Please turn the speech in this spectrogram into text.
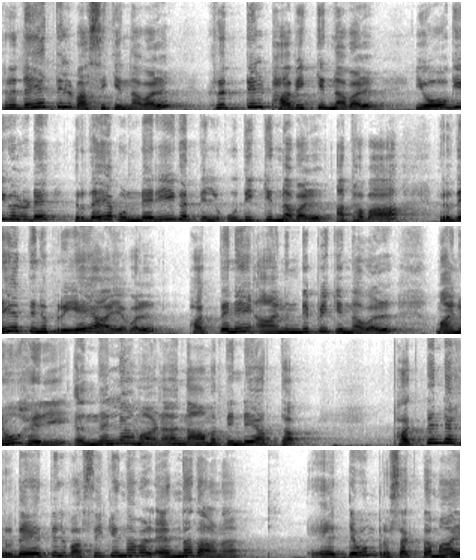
ഹൃദയത്തിൽ വസിക്കുന്നവൾ ഹൃത്തിൽ ഭവിക്കുന്നവൾ യോഗികളുടെ ഹൃദയപുണ്ടരീകത്തിൽ ഉദിക്കുന്നവൾ അഥവാ ഹൃദയത്തിന് പ്രിയയായവൾ ഭക്തനെ ആനന്ദിപ്പിക്കുന്നവൾ മനോഹരി എന്നെല്ലാമാണ് നാമത്തിന്റെ അർത്ഥം. ഭക്തന്റെ ഹൃദയത്തിൽ വസിക്കുന്നവൾ എന്നതാണ് ഏറ്റവും പ്രസക്തമായ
